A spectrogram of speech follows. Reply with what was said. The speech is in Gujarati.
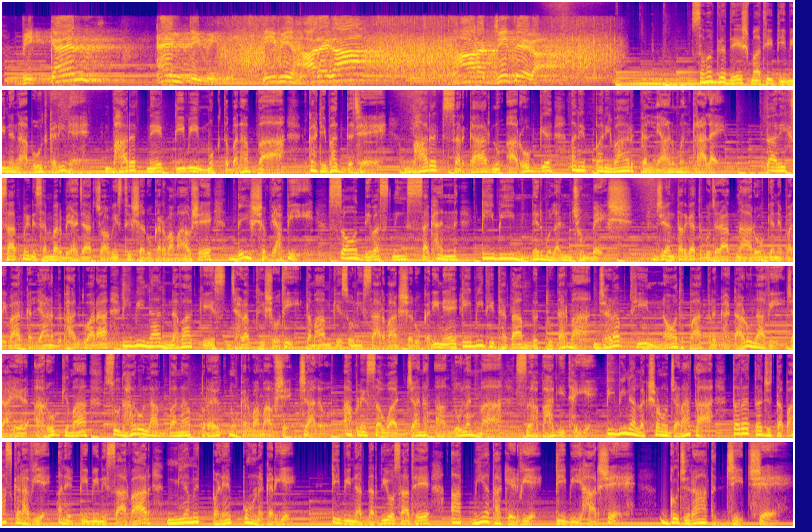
we can end TB TB हारेगा भारत जीतेगा સમગ્ર દેશમાંથી ટીબીને નાબૂદ કરીને ભારતને ટીબી મુક્ત બનાવવા કટિબદ્ધ છે ભારત સરકારનું આરોગ્ય અને પરિવાર કલ્યાણ મંત્રાલય તારીખ સાતમી ડિસેમ્બર બે હજાર ચોવીસથી શરૂ કરવામાં આવશે દેશવ્યાપી સો દિવસની સઘન ટીબી નિર્મૂલન ઝુંબેશ જે અંતર્ગત ગુજરાતના આરોગ્ય અને પરિવાર કલ્યાણ વિભાગ દ્વારા ટીબીના નવા કેસ ઝડપથી શોધી તમામ કેસોની સારવાર શરૂ કરીને ટીબીથી થતા મૃત્યુ દરમાં ઝડપથી નોંધપાત્ર ઘટાડો લાવી જાહેર આરોગ્યમાં સુધારો લાવવાના પ્રયત્નો કરવામાં આવશે. ચાલો આપણે સૌ આ જન આંદોલનમાં સહભાગી થઈએ. ટીબીના લક્ષણો જણાતા તરત જ તપાસ કરાવીએ અને ટીબીની સારવાર નિયમિતપણે પૂર્ણ કરીએ. ટીબીના દર્દીઓ સાથે આત્મીયતા કેળવીએ. ટીબી હારશે ગુજરાત જીતશે.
